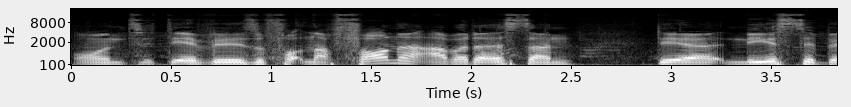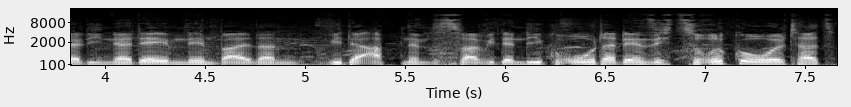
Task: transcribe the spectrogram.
und der will sofort nach vorne, aber da ist dann der nächste Berliner, der ihm den Ball dann wieder abnimmt. Es war wieder Nico Rother, der ihn sich zurückgeholt hat.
